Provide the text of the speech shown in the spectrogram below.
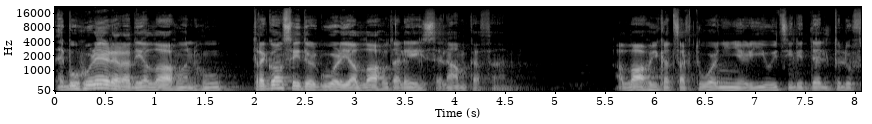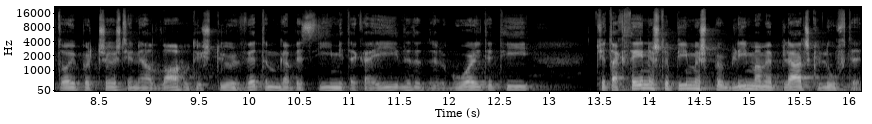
Ebu Hurere radijallahu anhu tregon se i Dërguari i Allahut alejhi selam ka thënë, Allahu i ka caktuar një njeriu i cili del të luftojë për çështjen e Allahut i shtyrë vetëm nga besimi tek Ai dhe te të Dërguarit e Tij që ta kthejë në shtëpi me shpërblim a me plaçkë lufte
